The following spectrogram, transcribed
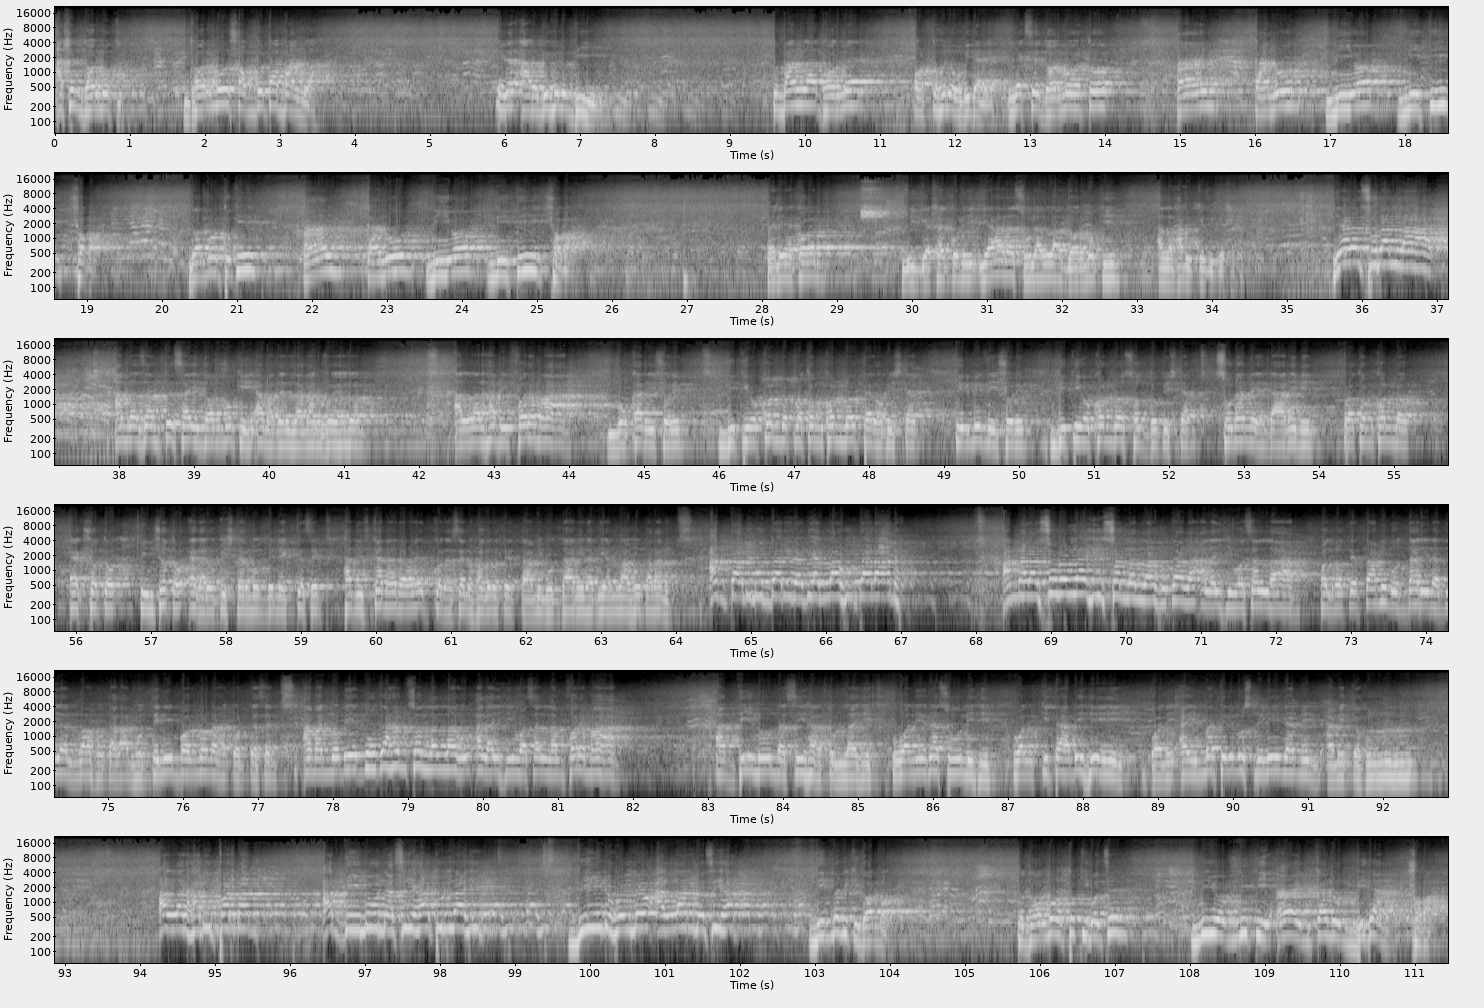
আসেন ধর্ম কি? ধর্ম শব্দটা বাংলা। এটার আরবি হলো দিন। তো বাংলা ধর্মের অর্থ হলো অভিধানে। লেখছে ধর্ম অর্থ আইন, কানুন, নিয়ম, নীতি স্বভাব ধর্ম অর্থ কি? আইন, কানুন, নিয়ম, নীতি স্বভাব তাহলে এখন জিজ্ঞাসা করি, ইয়া রাসূল আল্লাহ ধর্ম কি? আল্লাহ হাবিবকে জিজ্ঞাসা করি। আমরা জানতে চাই ধর্ম কি, আমাদের জানার প্রয়োজন। আল্লাহর হাবিব ফরমা বুখারী শরীফ, দ্বিতীয় খণ্ড, প্রথম খণ্ড, তেরো পৃষ্ঠা, তিরমিজি শরীফ, দ্বিতীয় খণ্ড, চোদ্দ পৃষ্ঠা, সুনানে দারিমি প্রথম খণ্ড একশত, তিনশত, এগারো পৃষ্ঠার মধ্যে লিখতেছে, হাদিস খানা রওয়ায়াত করেছেন হজরতে তামিম উদ্দারি রাদি আল্লাহ তালান আল্লাহ তালান তিনি বর্ণনা করতেছেন, আমার নবী দুজাহান সাল্লাল্লাহু আলাইহি ওয়াসাল্লাম ফরমান আদিলু ওয়াল কিতাবিহি মুসলিমিনা মিন আমিতহুম। আল্লাহর হাবিব ফরমান, আদিলু দিন হইল আল্লাহর নসিহাত। দিন মানে কি? ধর্ম। তো ধর্ম অর্থ কি বলছে? নিয়ম, নীতি, আইন, কানুন, বিধান, স্বভাব।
